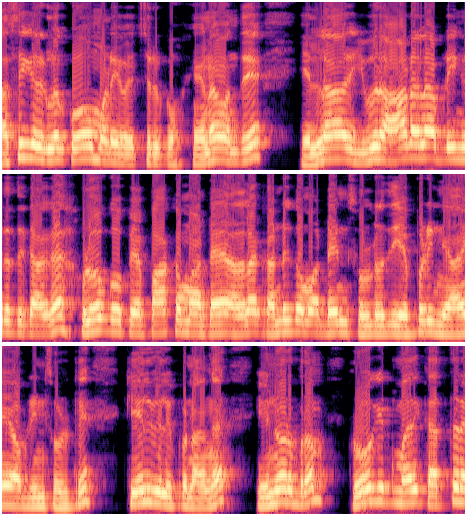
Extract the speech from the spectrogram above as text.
ரசிகர்களை கோபமடைய வச்சிருக்கோம். ஏன்னா வந்து எல்லா இவர் ஆடலை அப்படிங்கிறதுக்காக உலகக்கோப்பையை பார்க்க மாட்டேன் அதெல்லாம் கண்டுக்க மாட்டேன்னு சொல்றது எப்படி நியாயம் அப்படின்னு சொல்லிட்டு கேள்வி எழுப்பினாங்க. இன்னொரு புறம் ரோஹித் மாதிரி கத்துற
